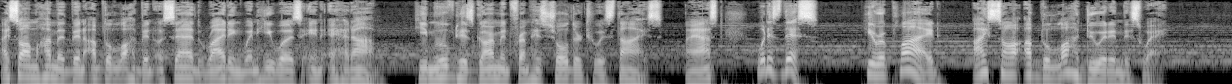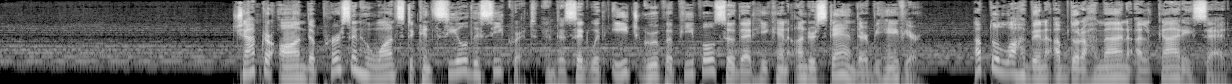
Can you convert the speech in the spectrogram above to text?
I saw Muhammad bin Abdullah bin Usaid riding when he was in Ihram. He moved his garment from his shoulder to his thighs. I asked, What is this? He replied, I saw Abdullah do it in this way. Chapter on the person who wants to conceal the secret and to sit with each group of people so that he can understand their behavior. Abdullah bin Abdurrahman al Qari said,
